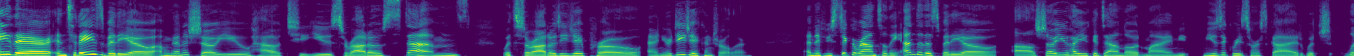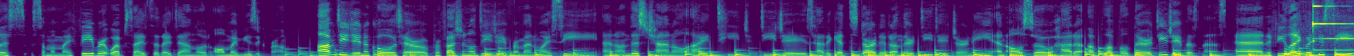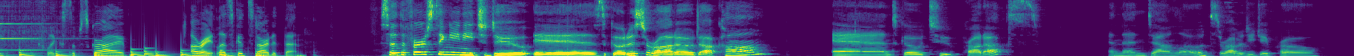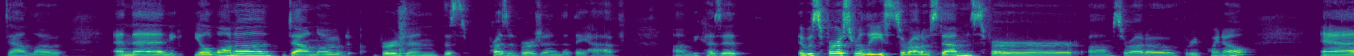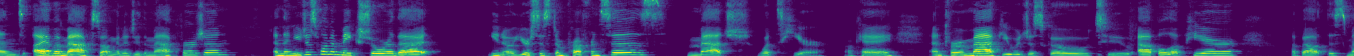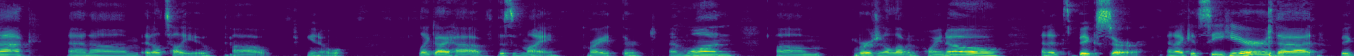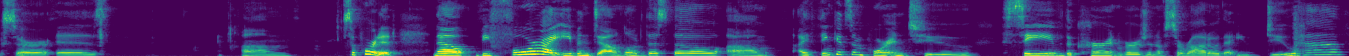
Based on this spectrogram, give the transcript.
Hey there! In today's video, I'm going to show you how to use Serato stems with Serato DJ Pro and your DJ controller. And if you stick around till the end of this video, I'll show you how you can download my mu- music resource guide, which lists some of my favorite websites that I download all my music from. I'm DJ Nicole Otero, professional DJ from NYC, and on this channel, I teach DJs how to get started on their DJ journey and also how to uplevel their DJ business. And if you like what you see, click subscribe. All right, let's get started then. So the first thing you need to do is go to Serato.com and go to products and then download Serato DJ Pro, download. And then you'll want to download version, this present version that they have, um, because it it was first released Serato stems for um, Serato 3.0. And I have a Mac, so I'm going to do the Mac version. And then you just want to make sure that, you know, your system preferences match what's here. Okay. And for a Mac, you would just go to Apple up here about this Mac and um, it'll tell you, uh, you know, like I have, this is mine, right? Third M1, um, version 11.0, and it's Big Sur. And I could see here that Big Sur is um, supported. Now, before I even download this, though, um, I think it's important to save the current version of Serato that you do have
